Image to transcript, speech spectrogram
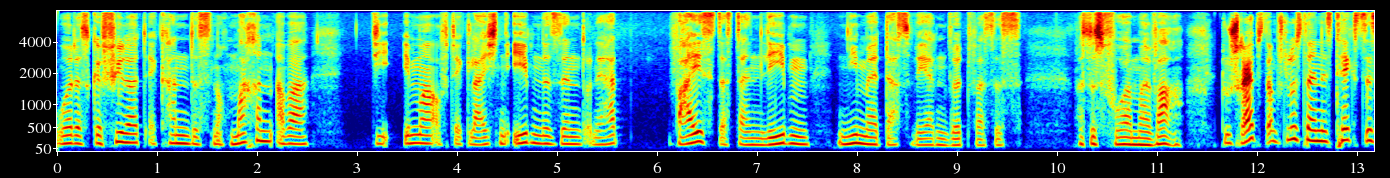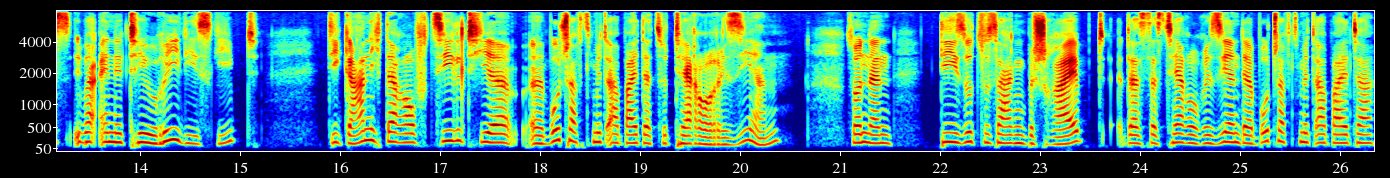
wo er das Gefühl hat, er kann das noch machen, aber die immer auf der gleichen Ebene sind. Und er hat, weiß, dass dein Leben nie mehr das werden wird, was es, was es vorher mal war. Du schreibst am Schluss deines Textes über eine Theorie, die es gibt, die gar nicht darauf zielt, hier äh, Botschaftsmitarbeiter zu terrorisieren, sondern die sozusagen beschreibt, dass das Terrorisieren der Botschaftsmitarbeiter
